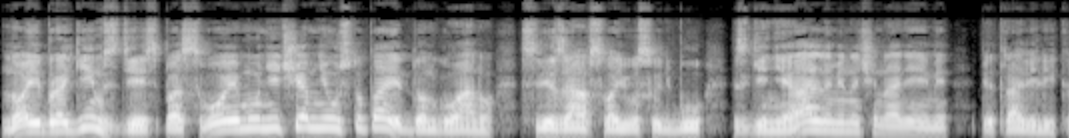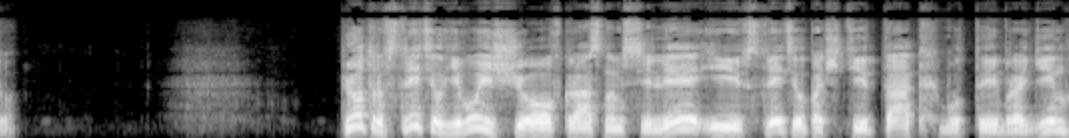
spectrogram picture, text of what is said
Но Ибрагим здесь по-своему ничем не уступает Дон Гуану, связав свою судьбу с гениальными начинаниями Петра Великого. Петр встретил его еще в Красном селе и встретил почти так, будто Ибрагим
